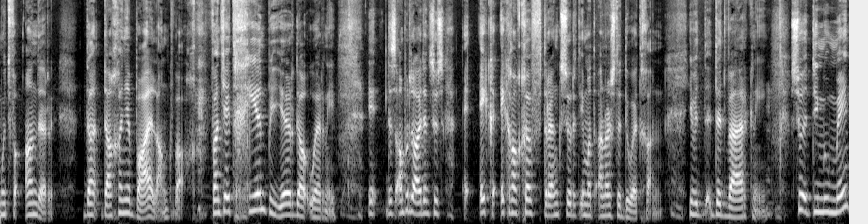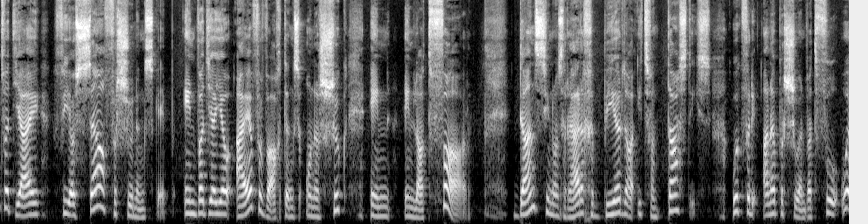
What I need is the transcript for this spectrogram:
moet verander, dan dan gaan jy baie lank wag want jy het geen beheer daaroor nie. En dis amper daai ding soos ek ek gaan gif drink sodat iemand anders te dood gaan. Jy weet dit werk nie. So die oomblik wat jy vir jouself versoening skep en wat jy jou eie verwagtinge ondersoek en en laat vaar dan sien ons regtig gebeur daar iets fantasties ook vir die ander persoon wat voel o,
